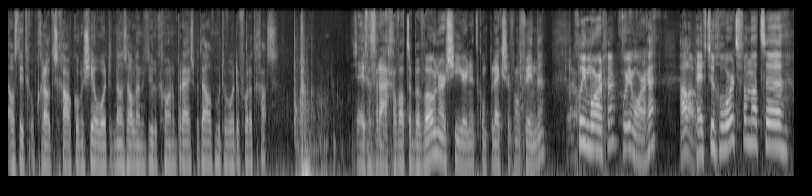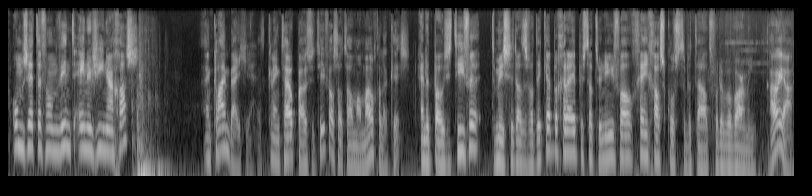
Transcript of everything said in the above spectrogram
als dit op grote schaal commercieel wordt... dan zal er natuurlijk gewoon een prijs betaald moeten worden voor het gas. Dus even vragen wat de bewoners hier in het complex ervan vinden. Goedemorgen. Goedemorgen. Hallo. Heeft u gehoord van dat uh, omzetten van windenergie naar gas? Een klein beetje. Dat klinkt heel positief als dat allemaal mogelijk is. En het positieve, tenminste dat is wat ik heb begrepen... is dat u in ieder geval geen gaskosten betaalt voor de bewarming. Oh ja.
